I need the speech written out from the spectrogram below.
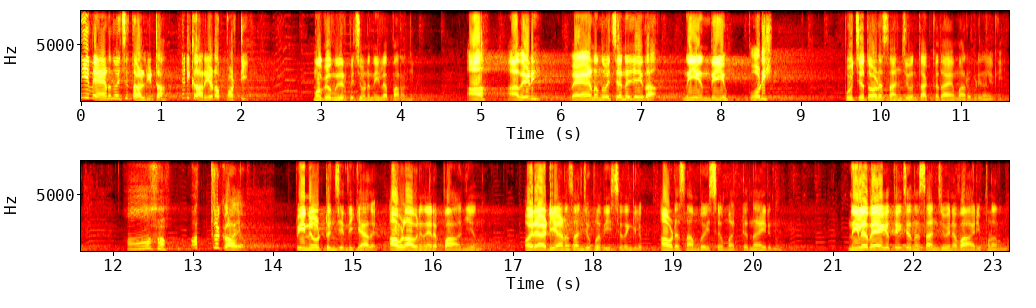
നീ വേണമെന്ന് വെച്ച് തള്ളിട്ടാ എനിക്കറിയടാ പട്ടി. മുഖം വീർപ്പിച്ചുകൊണ്ട് നില പറഞ്ഞു. ആ അതേടി. വേണമെന്ന് വെച്ച് തന്നെ ചെയ്താ. നീ എന്ത് ചെയ്യും? പോടി പൂച്ചത്തോടെ സഞ്ജുവും തക്കതായ മറുപടി നൽകി. ആഹാ അത്ര കായോ? പിന്നെ ഒട്ടും ചിന്തിക്കാതെ അവൾ അവന് നേരെ പാഞ്ഞു തന്നു ഒരടിയാണ് സഞ്ജു പ്രതീക്ഷിച്ചതെങ്കിലും അവിടെ സംഭവിച്ചത് മറ്റൊന്നായിരുന്നു. നീല വേഗത്തിൽ ചെന്ന് സഞ്ജുവിനെ വാരിപ്പുണർന്നു.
